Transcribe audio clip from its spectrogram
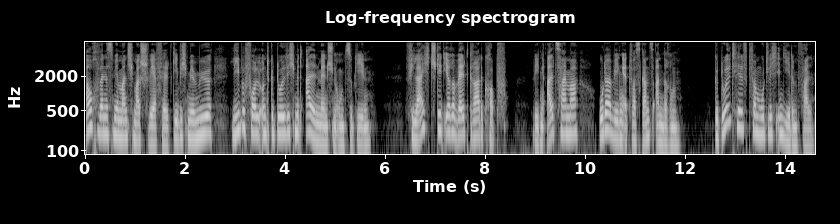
Auch wenn es mir manchmal schwerfällt, gebe ich mir Mühe, liebevoll und geduldig mit allen Menschen umzugehen. Vielleicht steht ihre Welt gerade Kopf, wegen Alzheimer oder wegen etwas ganz anderem. Geduld hilft vermutlich in jedem Fall.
